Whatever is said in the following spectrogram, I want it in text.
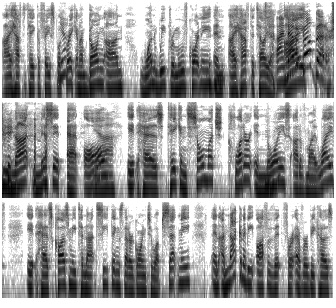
I have to take a Facebook Yeah. break, and I'm going on one week remove, Courtney. And I have to tell you, Mm-hmm. I never felt better. do not miss it at all. Yeah. It has taken so much clutter and Mm-hmm. noise out of my life. It has caused me to not see things that are going to upset me. And I'm not going to be off of it forever because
